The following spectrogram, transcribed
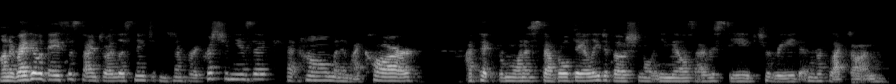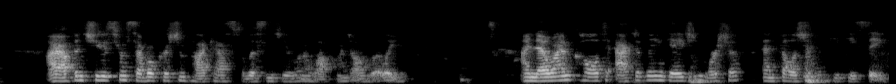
On a regular basis, I enjoy listening to contemporary Christian music at home and in my car. I pick from one of several daily devotional emails I receive to read and reflect on. I often choose from several Christian podcasts to listen to when I walk my dog Lily. I know I'm called to actively engage in worship and fellowship with PPC.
